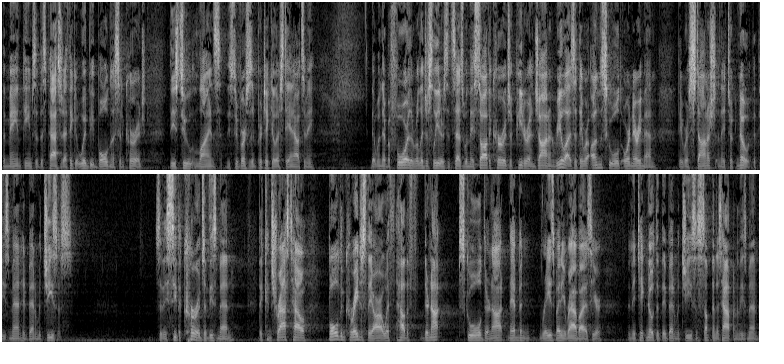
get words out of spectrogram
the main themes of this passage, I think it would be boldness and courage these two lines, these two verses in particular, stand out to me. That when they're before the religious leaders, it says, when they saw the courage of Peter and John and realized that they were unschooled, ordinary men, they were astonished and they took note that these men had been with Jesus. So they see the courage of these men. They contrast how bold and courageous they are with how the, they're not schooled, they're not, they haven't been raised by any rabbis here. And they take note that they've been with Jesus. Something has happened to these men.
